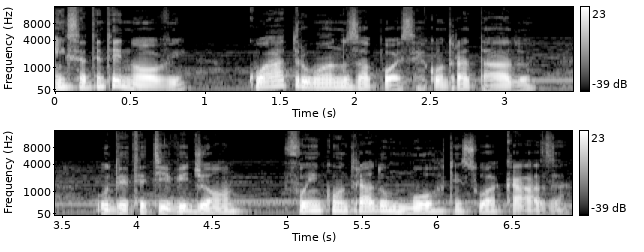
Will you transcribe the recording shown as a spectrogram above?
Em 79, quatro anos após ser contratado, o detetive John foi encontrado morto em sua casa.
